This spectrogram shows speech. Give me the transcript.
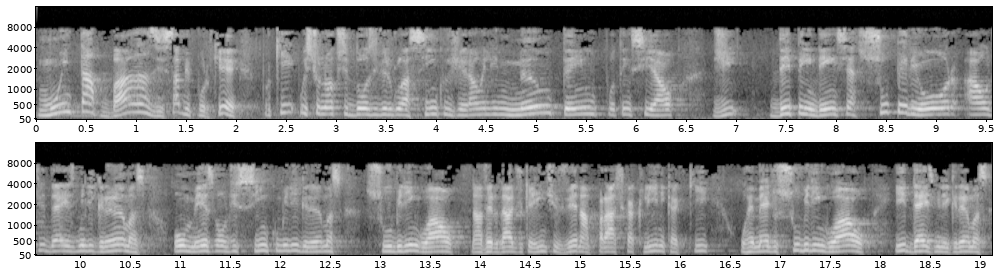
muita base, sabe por quê? Porque o Stilnox de 12,5 em geral ele não tem um potencial de dependência superior ao de 10 miligramas ou mesmo ao de 5 miligramas sublingual. Na verdade, o que a gente vê na prática clínica aqui, o remédio sublingual e 10 miligramas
